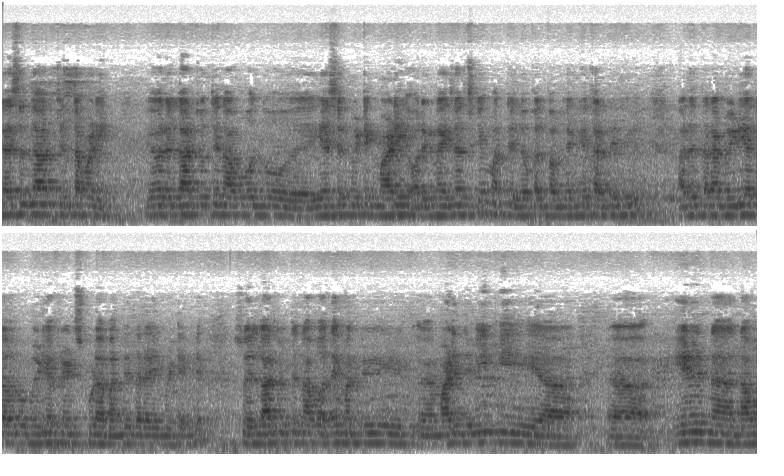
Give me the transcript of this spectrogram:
ತಹಸೀಲ್ದಾರ್ ಚಿಂತಾಮಣಿ. ಇವರೆಲ್ಲರ ಜೊತೆ ನಾವು ಒಂದು ಎ ಎಸ್ ಎಲ್ ಮೀಟಿಂಗ್ ಮಾಡಿ ಆರ್ಗನೈಸರ್ಸ್ಗೆ ಮತ್ತು ಲೋಕಲ್ ಪಬ್ಲಿಕ್ಗೆ ಕರೆದಿದ್ದೀವಿ. ಅದೇ ಥರ ಮೀಡಿಯಾದವರು, ಮೀಡಿಯಾ ಫ್ರೆಂಡ್ಸ್ ಕೂಡ ಬಂದಿದ್ದಾರೆ ಈ ಮೀಟಿಂಗ್ಗೆ ಸೊ ಎಲ್ಲರ ಜೊತೆ ನಾವು ಅದೇ ಮನವಿ ಮಾಡಿದ್ದೀವಿ ಕಿ ಏನೇನು ನಾವು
